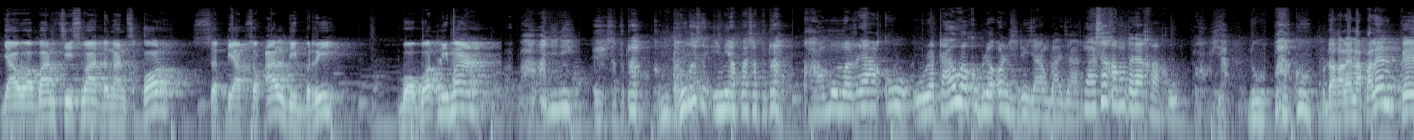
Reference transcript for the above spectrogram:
jawaban siswa dengan skor setiap soal diberi bobot 5. Apaan ini? Eh, Saputra, kamu tahu nggak sih ini apa Saputra? Kamu malah aku. Udah tahu aku bloon di sini jarang belajar. Masa kamu tanya ke aku? Oh iya, lupa aku. Udah kalian hafalin? Oke,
